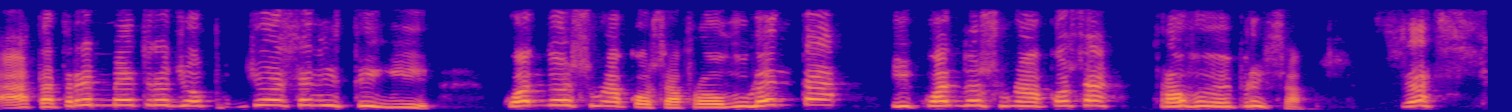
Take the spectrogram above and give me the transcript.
hasta tres metros yo, yo sé distinguir cuándo es una cosa fraudulenta y cuándo es una cosa fraude de prisa.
